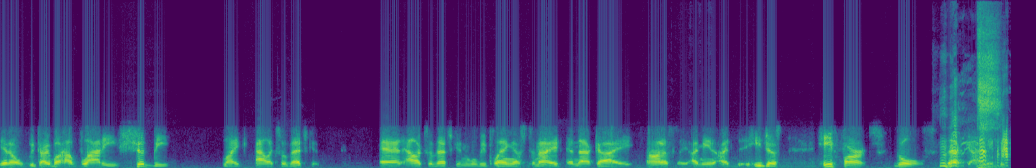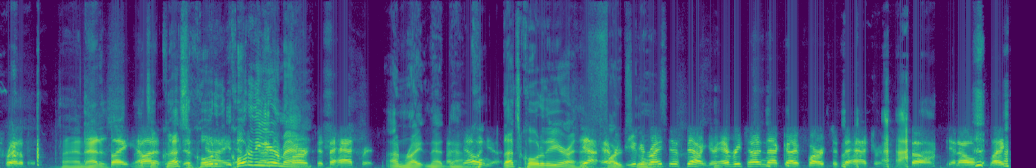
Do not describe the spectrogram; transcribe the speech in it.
you know, we talk about how Vladdy should be like Alex Ovechkin. And Alex Ovechkin will be playing us tonight. And that guy, honestly, I mean, I, he just, he farts goals. That guy. it's incredible. And that is Like, that's a that's a quote of guy- the, quote of the year, man. Farts at the hat trick. I'm writing that I'm down. telling you. That's quote of the year, I think. Yeah, every, farts you can write this down. Every time that guy farts, it's a hat trick. So you know, like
